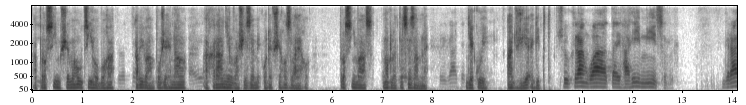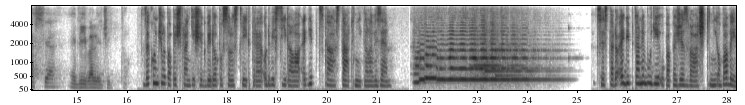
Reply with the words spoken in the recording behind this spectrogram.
a prosím všemohoucího Boha, aby vám požehnal a chránil vaši zemi ode všeho zlého. Prosím vás, modlete se za mne. Děkuji, ať žije Egypt. Zakončil papež František video poselství, které odvysílala egyptská státní televize. Cesta do Egypta nebudí u papeže zvláštní obavy.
